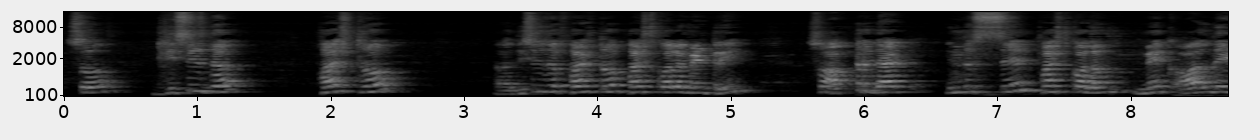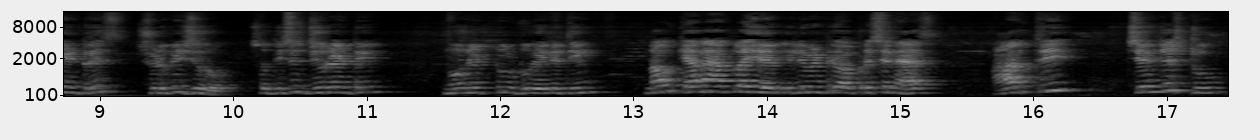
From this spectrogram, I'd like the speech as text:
so this is the first row uh, this is the first row first column entry. So after that in the same first column make all the entries should be 0 so this is 0 entry no need to do anything. Now can I apply here elementary operation as R3 changes to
